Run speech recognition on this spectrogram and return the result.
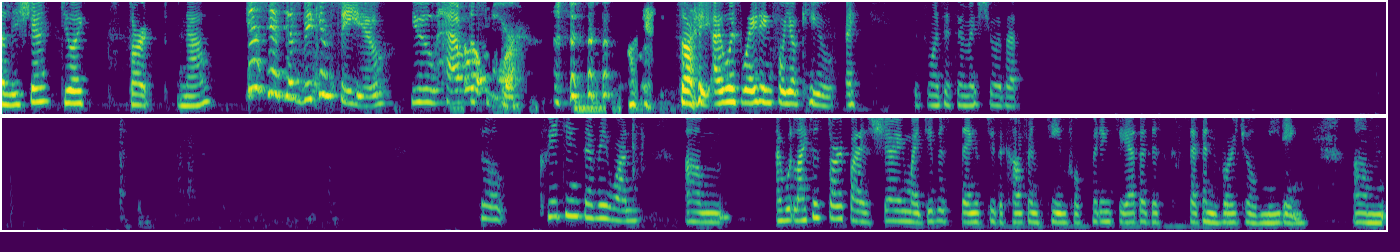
Alicia, do I start now? Yes, yes, yes, we can see you. You have the oh, floor. okay, sorry, I was waiting for your cue. I just wanted to make sure that. So greetings, everyone. Um, I would like to start by sharing my deepest thanks to the conference team for putting together this second virtual meeting. Um,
